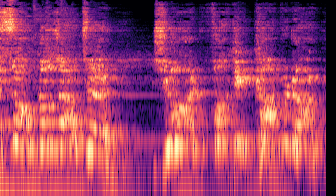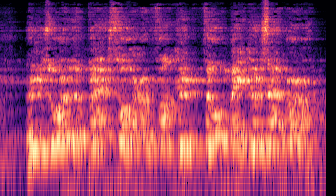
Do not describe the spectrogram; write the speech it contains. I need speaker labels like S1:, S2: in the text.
S1: This song goes out to John fucking Carpenter, who's one of the best horror fucking filmmakers ever.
